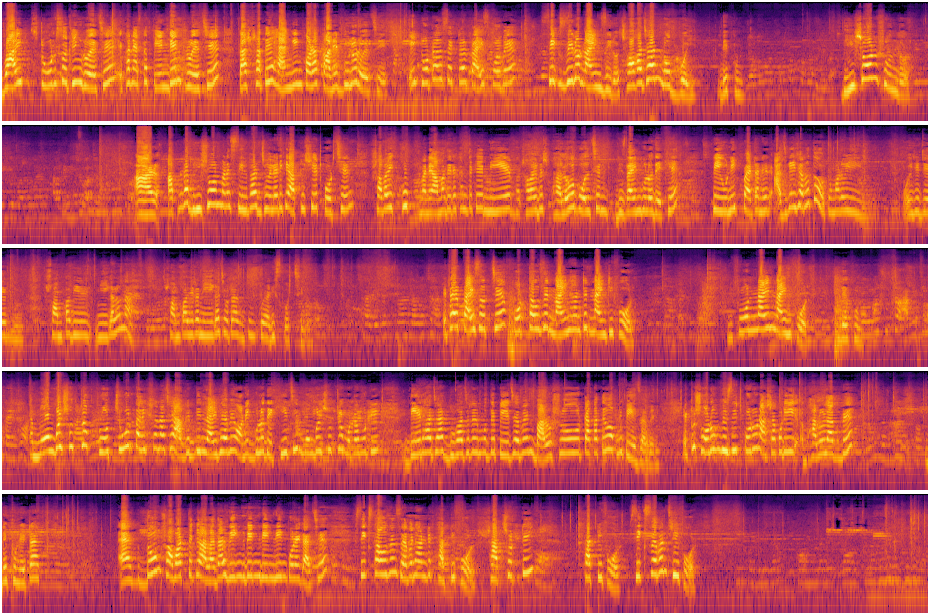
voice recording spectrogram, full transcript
হোয়াইট স্টোন সেটিং রয়েছে, এখানে একটা পেন্ডেন্ট রয়েছে, তার সাথে হ্যাঙ্গিং করা কানের দুলো রয়েছে। এই টোটাল সেটটার প্রাইস পড়বে সিক্স জিরো নাইন জিরো ছ হাজার নব্বই। দেখুন, ভীষণ সুন্দর। আর আপনারা ভীষণ মানে সিলভার জুয়েলারিকে অ্যাপ্রিসিয়েট করছেন। সবাই খুব মানে আমাদের এখান থেকে নিয়ে সবাই বেশ ভালোও বলছেন ডিজাইনগুলো দেখে। ইউনিক প্যাটার্নের আজকেই জানো তো, তোমার ওই ওই যে যে শম্পা দিয়ে নিয়ে গেল না? শম্পা যেটা নিয়ে গেছে ওটা একদম কোয়ারিস করছিল। এটার প্রাইস হচ্ছে four thousand nine hundred ninety four four nine nine four দেখুন। মঙ্গলসূত্র হ্যাঁ, মঙ্গলসূত্র প্রচুর কালেকশন আছে। আগের দিন লাইভে আমি অনেকগুলো দেখিয়েছি। মঙ্গলসূত্র মোটামুটি দেড় হাজার দু হাজারের মধ্যে পেয়ে যাবেন। বারোশো টাকাতেও আপনি পেয়ে যাবেন। একটু শোরুম ভিজিট করুন আশা করি ভালো লাগবে। দেখুন এটা একদম সবার থেকে আলাদা রিং রিং রিং রিং করে গেছে। Six thousand seven hundred thirty four সাতষট্টি thirty four six seven three four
